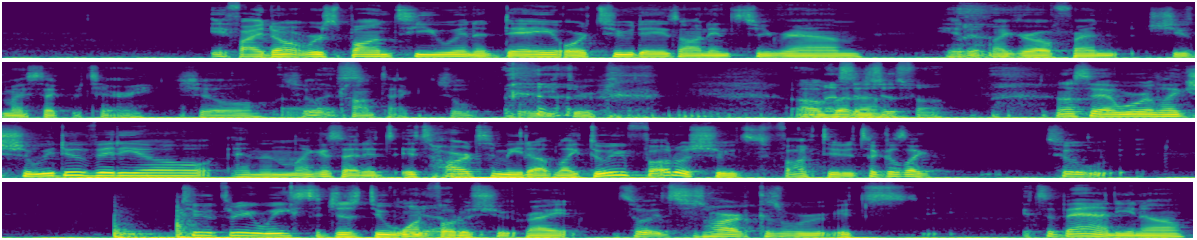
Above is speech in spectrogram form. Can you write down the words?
if I don't respond to you in a day or two days on Instagram, hit up my girlfriend. She's my secretary. She'll Oh, she'll nice. contact. She'll read through. Oh, but, message uh, I'll say we're like, should we do video? And then, like I said, it's it's hard to meet up. Like doing photo shoots. Fuck, dude, it took us like two, two three weeks to just do one Yeah. photo shoot, right? So it's just hard because we're it's it's a band, you know,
